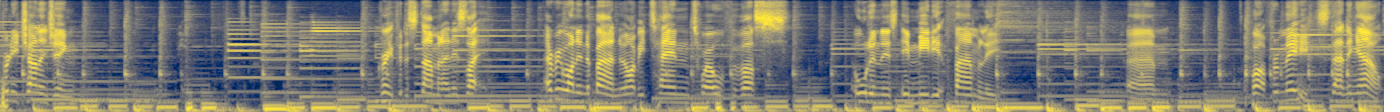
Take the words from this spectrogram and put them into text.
Pretty challenging. Great for the stamina, and it's like everyone in the band, there might be 10, 12 of us, all in this immediate family. Um, apart from me, standing out.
